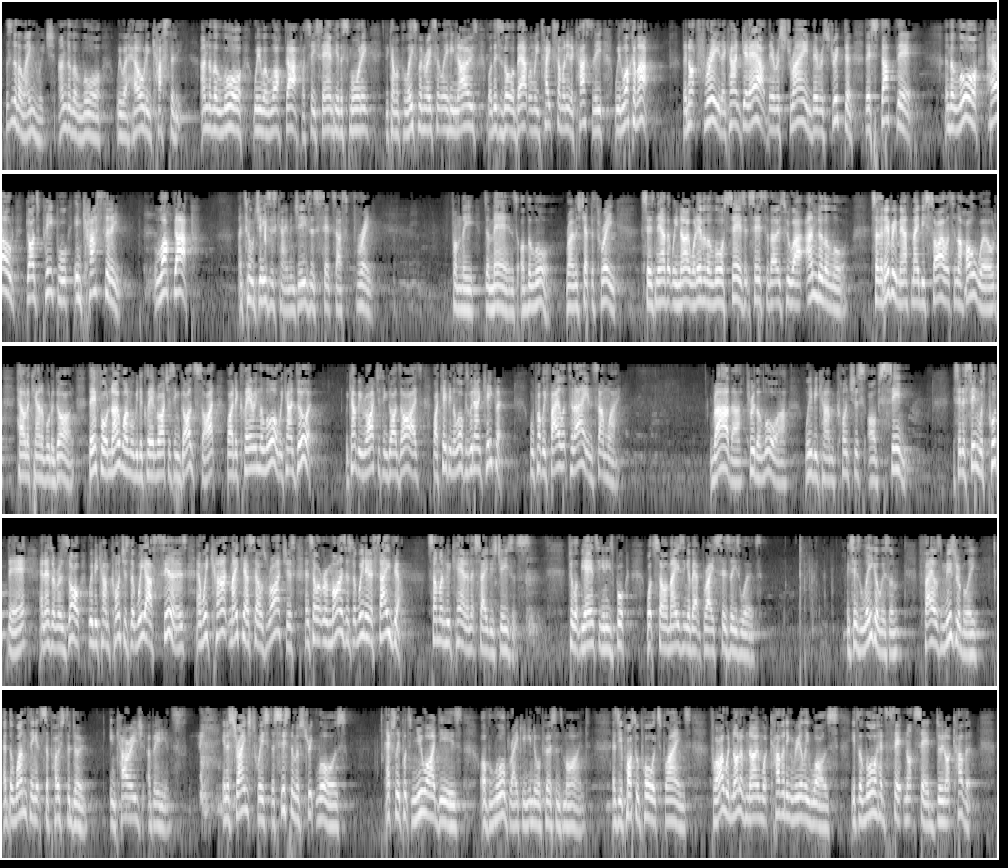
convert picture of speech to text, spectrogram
Listen to the language. Under the law, we were held in custody Under the law, we were locked up. I see Sam here this morning. He's become a policeman recently. He knows what this is all about. When we take someone into custody, we lock them up. They're not free. They can't get out. They're restrained. They're restricted. They're stuck there. And the law held God's people in custody, locked up, until Jesus came and Jesus sets us free from the demands of the law. Romans chapter 3 says, Now that we know whatever the law says, it says to those who are under the law, so that every mouth may be silenced and the whole world held accountable to God. Therefore, no one will be declared righteous in God's sight by declaring the law. We can't do it. We can't be righteous in God's eyes by keeping the law because we don't keep it. We'll probably fail it today in some way. Rather, through the law, we become conscious of sin. You see, the sin was put there, and as a result, we become conscious that we are sinners and we can't make ourselves righteous, and so it reminds us that we need a Saviour. Someone who can, and that Saviour is Jesus. Philip Yancey, in his book, What's So Amazing About Grace, says these words. He says, legalism fails miserably at the one thing it's supposed to do encourage obedience. In a strange twist, a system of strict laws actually puts new ideas of law breaking into a person's mind. As the Apostle Paul explains, for I would not have known what coveting really was if the law had set, not said, do not covet.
